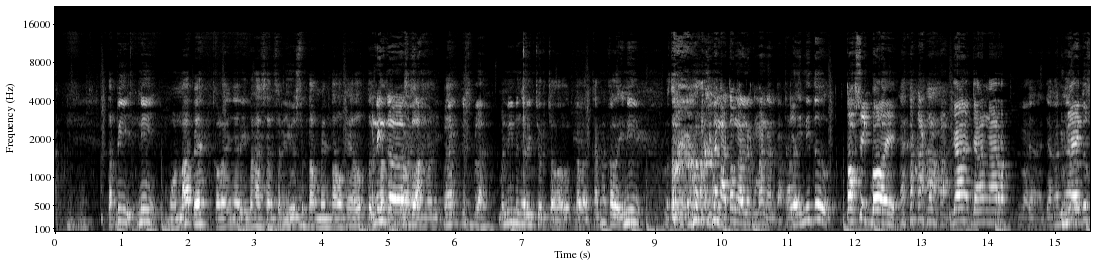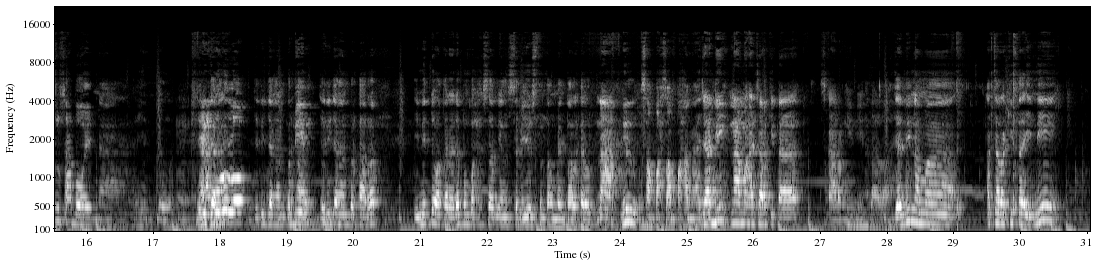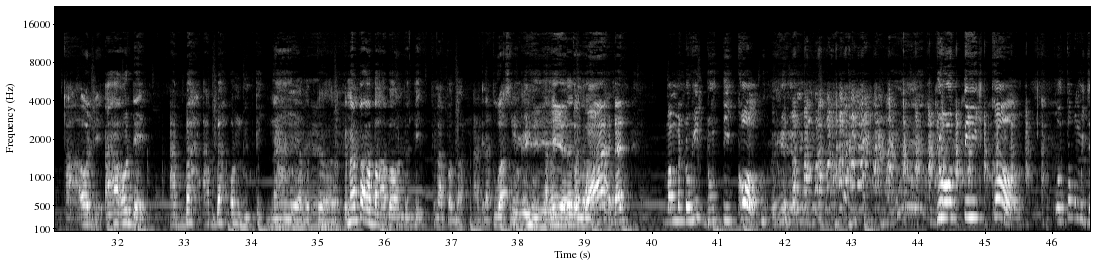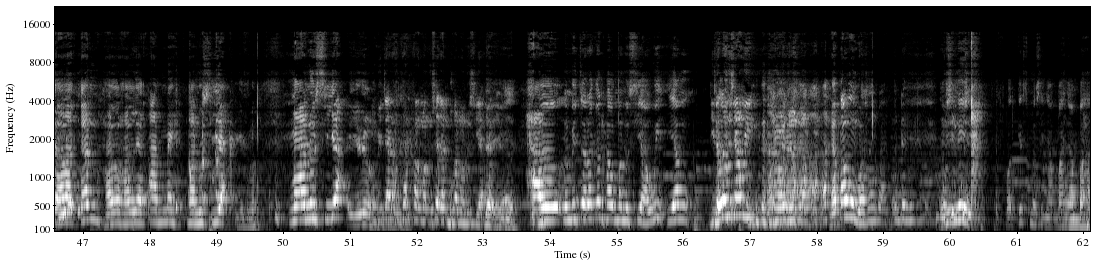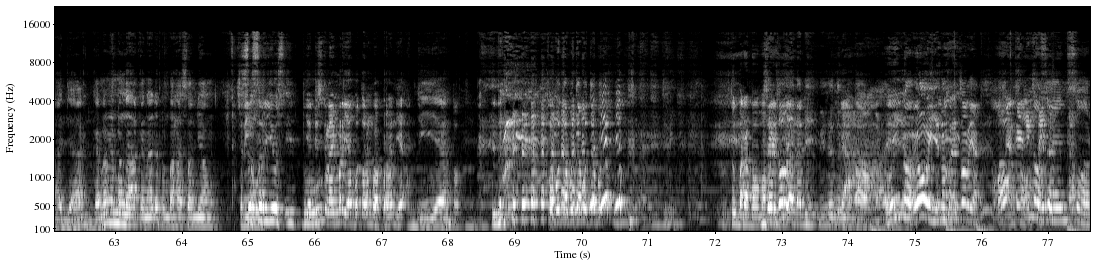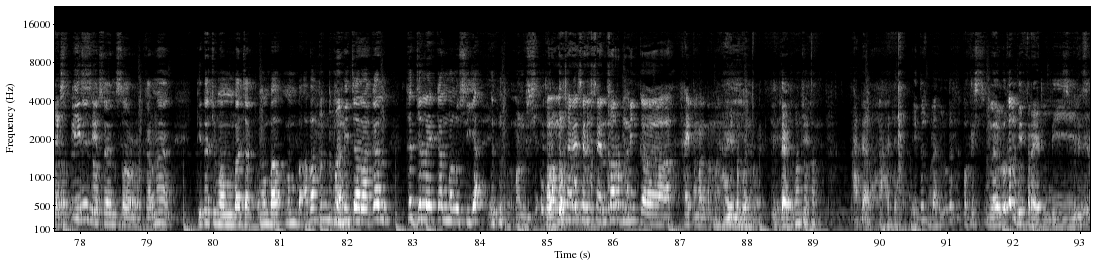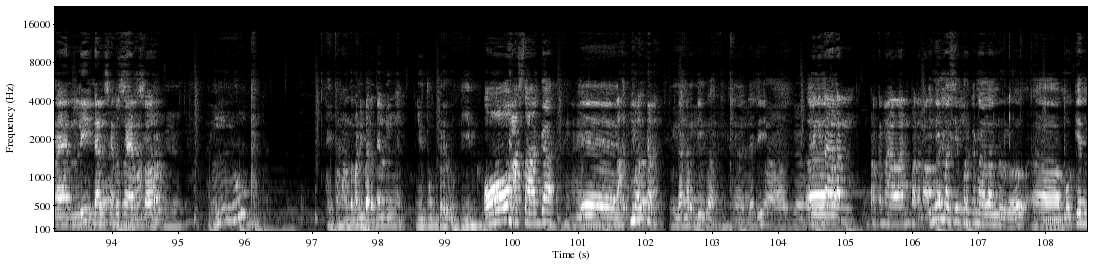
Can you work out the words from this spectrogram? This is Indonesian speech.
Tapi ini mohon maaf ya kalau nyari bahasan serius tentang mental health Mending tentang ke kekerasan sebelah. wanita, Mending ke sebelah. mending dengerin curcol kalau karena kalau ini Kita nggak tahu ngalir ke mana ntar. kalau ini tuh Toxic boy. Enggak, jangan ngarep. Jangan- jangan Dunia ngarep. itu susah boy. Nah, itu. Hmm. Jadi Anak jangan dulu lo. jadi jangan berharap, Udin. jadi jangan berharap ini tuh akan ada pembahasan yang serius tentang mental health. Nah, Ini sampah-sampahan aja. jadi nama acara kita sekarang ini adalah jadi nama acara kita ini AOD. AAOD. Abah-abah on duty. Nah, iya betul. Kenapa abah-abah on duty? Kenapa, Bah? Karena kita tua semua. kan? Iya, Karena iya, kita udah tua ngerti. dan memenuhi duty call. duty call untuk membicarakan hal-hal yang aneh manusia gitu loh. Manusia gitu loh. Membicarakan hal manusia dan bukan manusia. Ya, iya. Iya. Hal Membicarakan hal manusiawi yang Tidak manusiawi. nggak tahu mau bahas apa. Udah. Jadi ini podcast masih nyampah-nyampah aja karena memang nggak akan ada pembahasan yang Serius. serius itu. Ya disclaimer ya buat orang baperan ya anjing. Iya. Cabut cabut cabut cabut. Untuk para bapak-bapak. Sensor ini. ya tadi, sensor ya. Oh, oh, ini iya. no- oh iya no sensor ya. Oke, Sensor. no sensor. Ini no sensor karena kita cuma membaca memba, memba- apa, membicarakan kejelekan manusia. manusia. Kalau mau cari sen- sensor mending ke Hai teman-teman. Hai teman-teman. Dan- Teman suka. Ada lah. ada. Itu sebelah lu kan podcast sebelah lu kan lebih friendly. Lebih friendly dan Iya. sensor-sensor. Iya. Lu Hai teman-teman ibaratnya lu yang YouTuber Udin. Oh, astaga. Ye, ngerti gua. Nggak ngerti gua. Ya, jadi. Jadi kita akan perkenalan pada malam ini masih perkenalan dulu. Eh, mungkin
